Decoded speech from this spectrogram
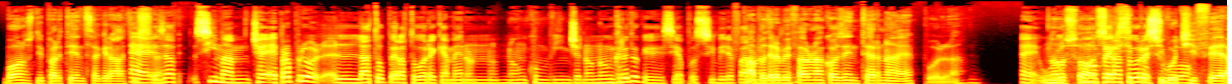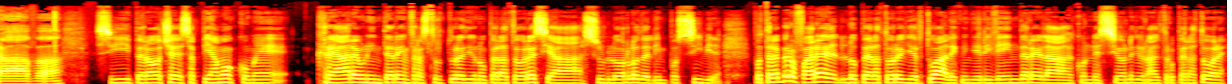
bonus di partenza gratis. Eh, esatto. Sì, ma cioè, è proprio il lato operatore che a me non, non convince. Non, non, credo che sia possibile fare. Ma potrebbe cosa... fare una cosa interna a Apple. Eh, un, non lo so, un operatore si, si vociferava. Sì, però cioè, sappiamo come creare un'intera infrastruttura di un operatore sia sull'orlo dell'impossibile. Potrebbero fare l'operatore virtuale, quindi rivendere la connessione di un altro operatore,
